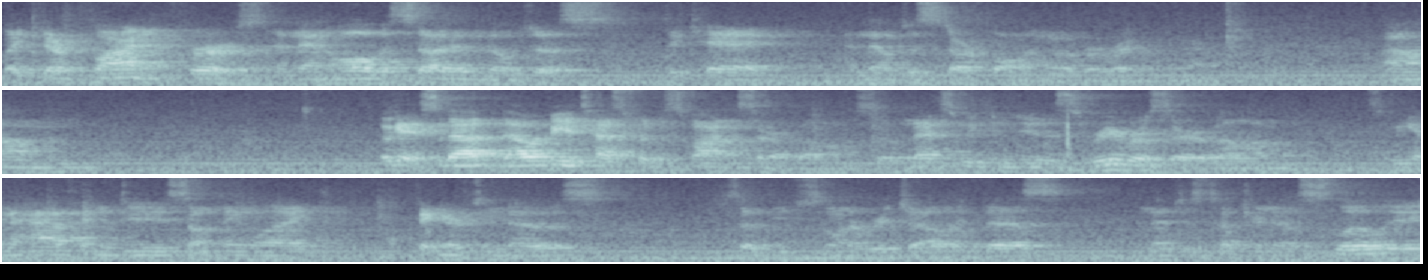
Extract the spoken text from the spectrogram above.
like they're fine at first, and then all of a sudden they'll just decay, and they'll just start falling over right from there. Um, okay, so that, that would be a test for the spinal cerebellum. So next we can do the cerebrocerebellum. So we're going to have him do something like finger to nose. So if you just want to reach out like this, and then just touch your nose slowly,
